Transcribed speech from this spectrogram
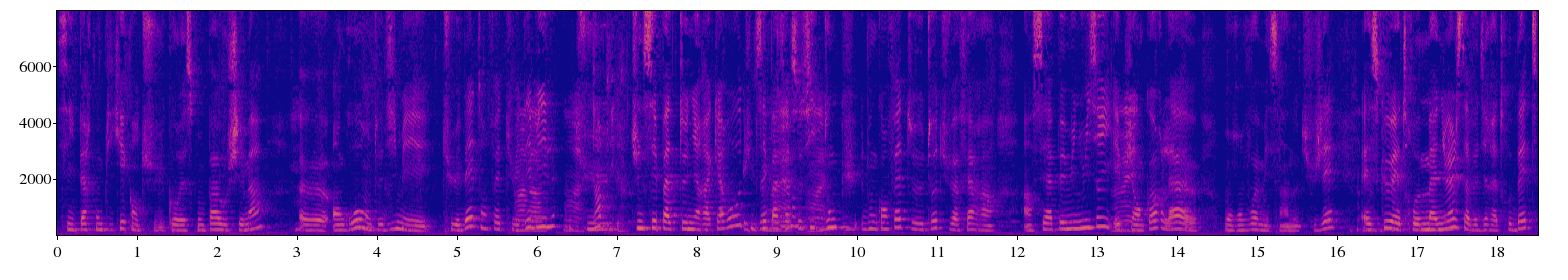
c'est hyper compliqué quand tu corresponds pas au schéma. Euh, en gros, on te dit mais tu es bête en fait, tu es Voilà, débile, ouais. tu, Non, puis- tu ne sais pas te tenir à carreau, tu ne sais pas faire ceci. ouais. Donc, donc en fait, euh, toi tu vas faire un, un CAP menuiserie. Et puis encore là, euh, on renvoie, mais c'est un autre sujet. Est-ce que être manuel, ça veut dire être bête?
